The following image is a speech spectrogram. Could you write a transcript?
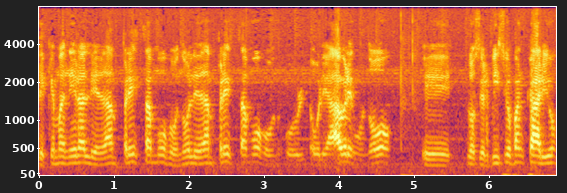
de qué manera le dan préstamos o no le dan préstamos o, le abren o no eh, los servicios bancarios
